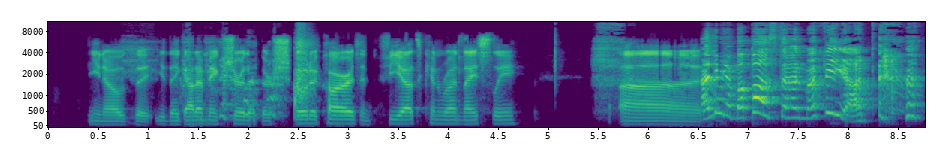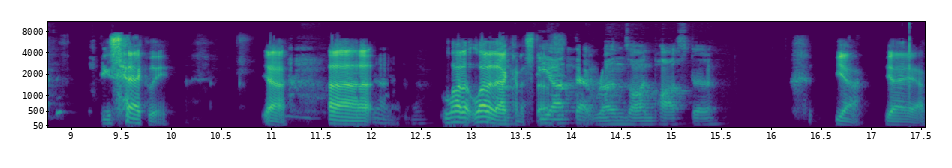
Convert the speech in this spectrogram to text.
you know, the, they got to make sure that their Skoda cars and Fiats can run nicely. Uh, I need my pasta and my Fiat. exactly. Yeah. Uh, a lot of, a lot of that kind of stuff. Fiat that runs on pasta. Yeah, yeah, yeah.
